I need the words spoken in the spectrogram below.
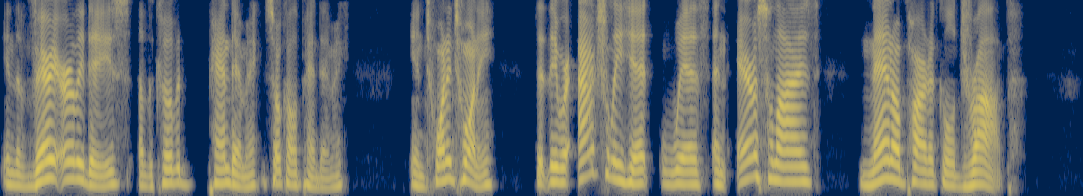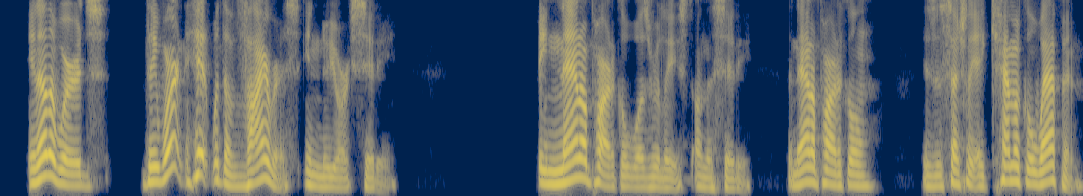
in the very early days of the COVID pandemic, so called pandemic, in 2020, that they were actually hit with an aerosolized nanoparticle drop. In other words, they weren't hit with a virus in New York City. A nanoparticle was released on the city. The nanoparticle is essentially a chemical weapon,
